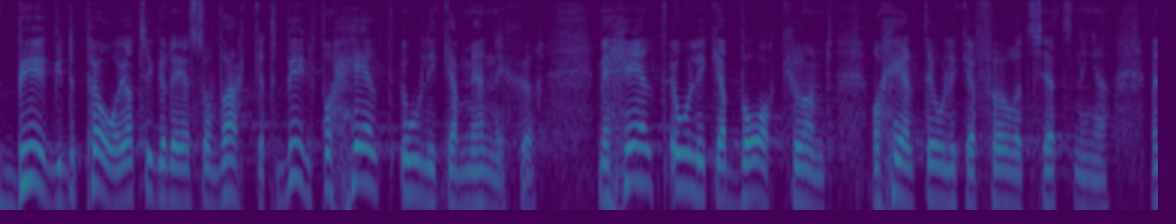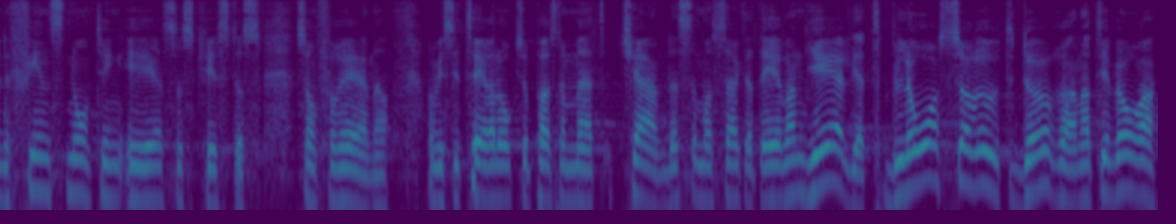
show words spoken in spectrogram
byggd på, jag tycker det är så vackert, byggd på helt olika människor med helt olika bakgrund och helt olika förutsättningar. Men det finns någonting i Jesus Kristus som förenar. Och vi citerade också pastor Matt Chandler som har sagt att evangeliet blåser ut dörrarna till våra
